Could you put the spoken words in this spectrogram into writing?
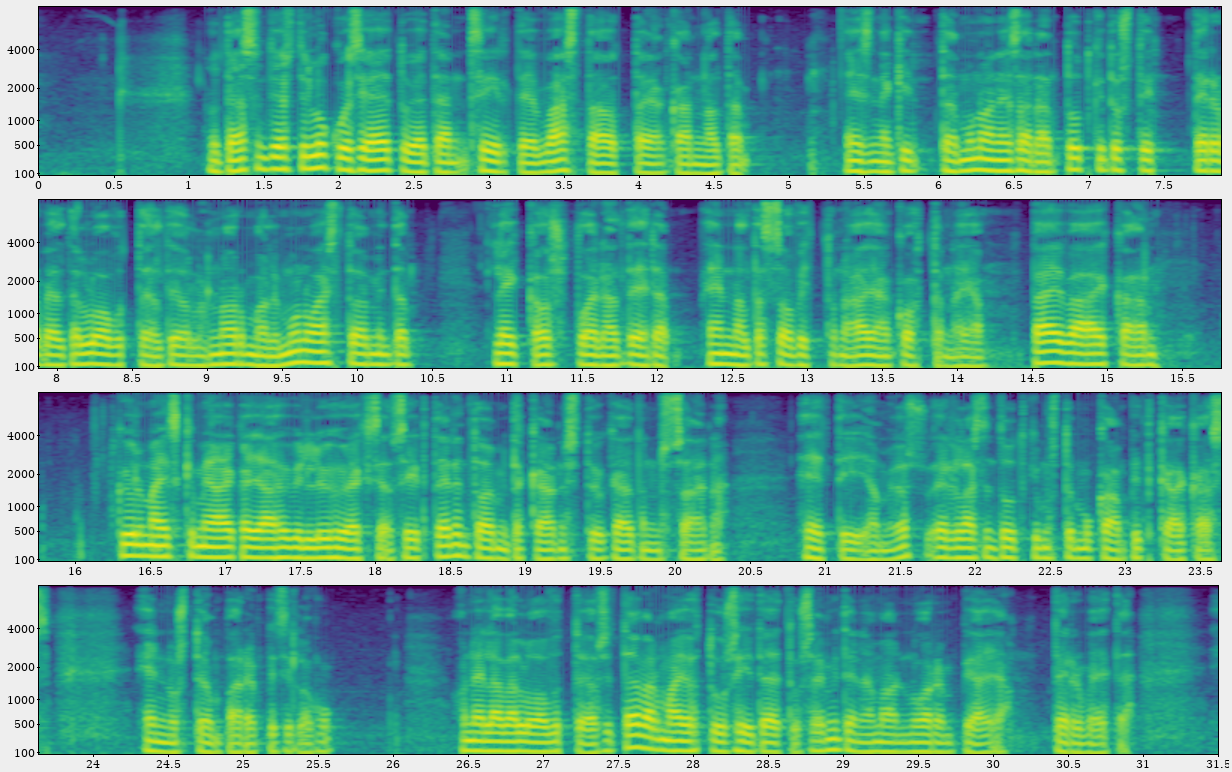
No tässä on tietysti lukuisia etuja tämän siirteen vastaanottajan kannalta. Ensinnäkin tämä munuainen saadaan tutkitusti terveeltä luovuttajalta, jolla on normaali munuaistoiminta. Leikkaus voidaan tehdä ennalta sovittuna ajankohtana ja päiväaikaan. Kylmä aika jää hyvin lyhyeksi ja siirteiden toiminta käynnistyy käytännössä aina heti ja myös erilaisten tutkimusten mukaan pitkäaikaisennuste on parempi silloin, kun on elävä luovuttaja. Osittain varmaan johtuu siitä, että useimmiten nämä on nuorempia ja terveitä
